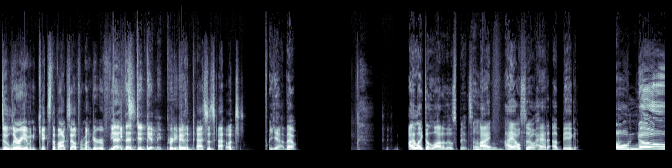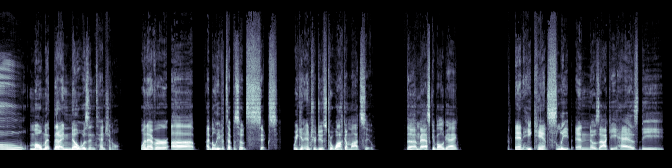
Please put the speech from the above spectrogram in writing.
delirium and kicks the box out from under her feet. that that did get me pretty and good. then passes out. Yeah, that. I liked a lot of those bits. I Um, I also had a big oh no moment that I know was intentional. Whenever uh I believe it's episode 6, we get introduced to Wakamatsu, the Mhm. basketball guy, and he can't sleep and Nozaki has the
